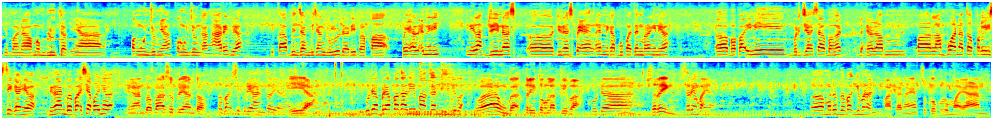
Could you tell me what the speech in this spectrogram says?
Gimana membludaknya pengunjungnya, pengunjung Kang Arif ya. Kita bincang-bincang dulu dari Bapak PLN ini. Inilah dinas eh, dinas PLN Kabupaten Merang ini ya. Eh, Bapak ini berjasa banget dalam pelampuan atau perlistrikan ya. Dengan Bapak siapa ini Pak? Dengan Bapak Suprianto. Bapak Suprianto ya. Iya. Udah berapa kali makan di sini Pak? Wah, enggak terhitung lagi, Pak. Udah Hmm, sering. sering Pak ya? Eh, menurut Bapak gimana nih? Makanannya cukup lumayan,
